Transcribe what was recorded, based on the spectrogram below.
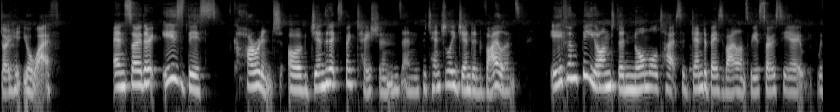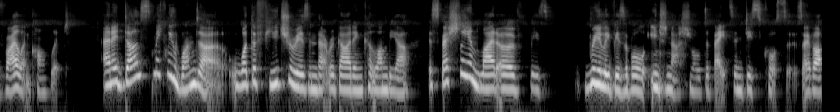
don't hit your wife. And so there is this current of gendered expectations and potentially gendered violence, even beyond the normal types of gender based violence we associate with violent conflict. And it does make me wonder what the future is in that regard in Colombia, especially in light of these really visible international debates and discourses over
